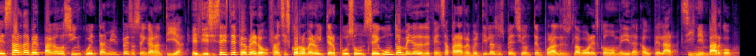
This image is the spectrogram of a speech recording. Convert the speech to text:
pesar de haber pagado 50 mil pesos en garantía. El 16 de febrero, Francisco Romero interpuso un segundo medio de defensa para revertir la suspensión temporal de sus labores como medida cautelar. Sin embargo,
